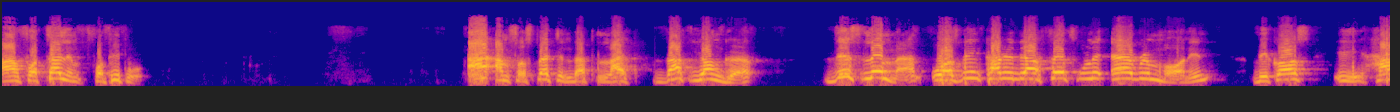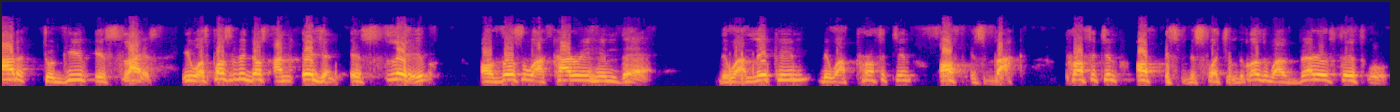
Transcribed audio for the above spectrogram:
and foretelling for people. I am suspecting that, like that young girl, this lame man was being carried there faithfully every morning because he had to give a slice. He was possibly just an agent, a slave of those who are carrying him there. They were making, they were profiting off his back, profiting of his misfortune because they were very faithful,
